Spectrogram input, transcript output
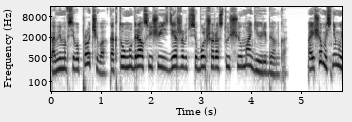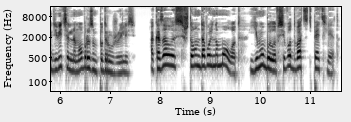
Помимо всего прочего, как-то умудрялся еще и сдерживать все больше растущую магию ребенка. А еще мы с ним удивительным образом подружились. Оказалось, что он довольно молод, ему было всего 25 лет.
